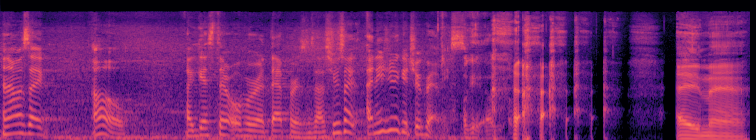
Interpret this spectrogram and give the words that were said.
And I was like, "Oh." I guess they're over at that person's house. She was like, I need you to get your Grammys. Okay. uh, Hey man.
